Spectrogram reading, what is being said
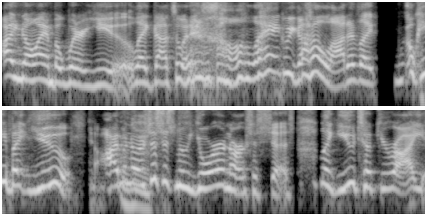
I know I am, but what are you? Like that's what it felt like. We got a lot of like, okay, but you, I'm a Mhm. narcissist. No, you're a narcissist. Like you took your I-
